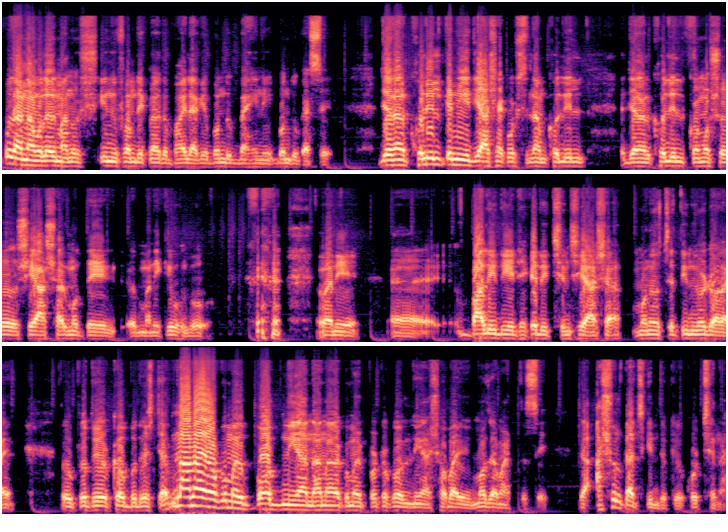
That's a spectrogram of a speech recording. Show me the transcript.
পুরান আমলের মানুষ ইউনিফর্ম দেখলে হয়তো ভয় লাগে, বন্দুক বাহিনী, বন্দুক আছে। জেনারেল খলিলকে নিয়ে যে আশা করছিলাম, খলিল, জেনারেল খলিল ক্রমশ সে আশার মধ্যে মানে কি বলব মানে বালি দিয়ে ঢেকে দিচ্ছেন সে আশা। মনে হচ্ছে তিনিও ডরায়। তো প্রতিরক্ষা উপদেষ্টা, নানা রকমের পদ নিয়ে, নানা রকমের প্রোটোকল নিয়ে সবাই মজা মারতেছে যে আসল কাজ কিন্তু কেউ করছে না।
